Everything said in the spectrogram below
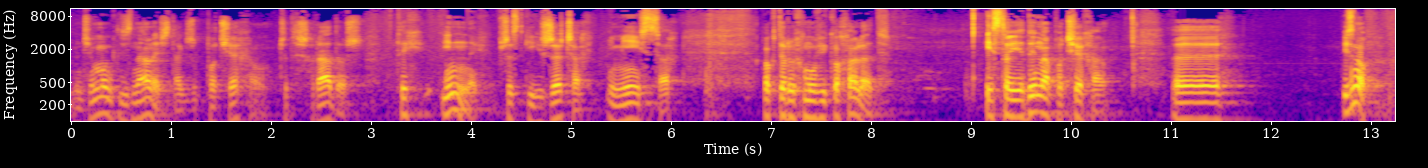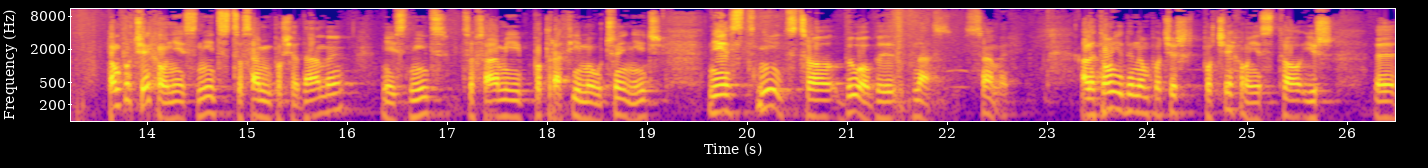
będziemy mogli znaleźć także pociechę, czy też radość tych innych wszystkich rzeczach i miejscach, o których mówi Kohelet. Jest to jedyna pociecha. Yy, I znów, tą pociechą nie jest nic, co sami posiadamy, nie jest nic, co sami potrafimy uczynić, nie jest nic, co byłoby w nas samych. Ale tą jedyną pociechą jest to, iż yy,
